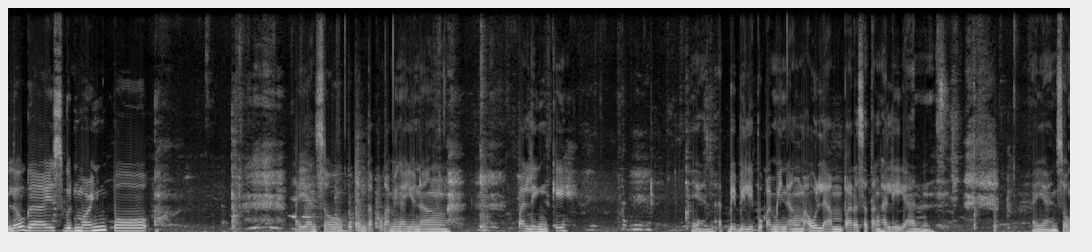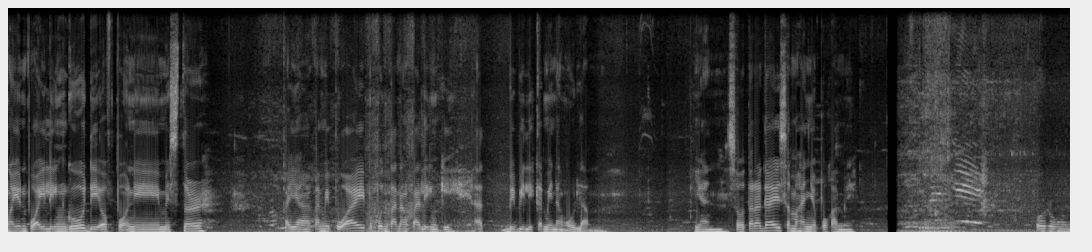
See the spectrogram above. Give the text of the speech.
Hello guys, good morning po. Ayan, so pupunta po kami ngayon ng palengke. Ayan, at bibili po kami ng maulam para sa tanghalian. Ayan, so ngayon po ay linggo, day off po ni Mr. Kaya kami po ay pupunta ng palengke at bibili kami ng ulam. Ayan, so tara guys, samahan niyo po kami. Purong.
